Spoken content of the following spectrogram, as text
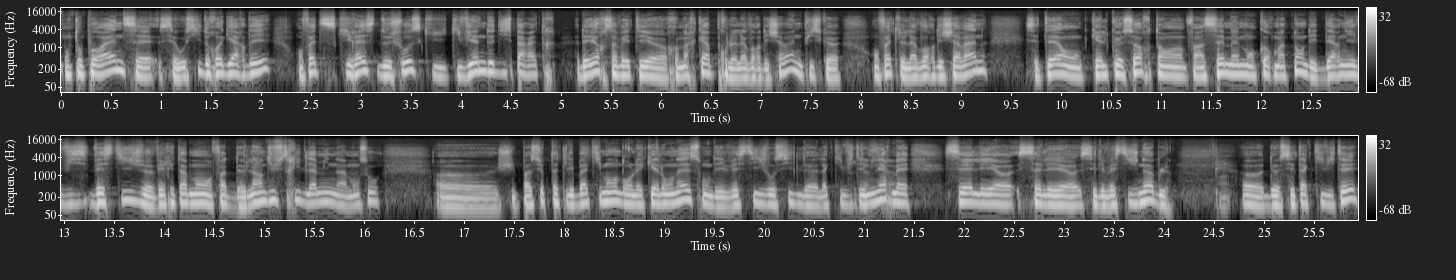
contemporaine, c'est aussi de regarder, en fait, ce qui reste de choses qui, qui viennent de disparaître D'ailleurs, ça avait été euh, remarquable pour le lavoir des Chavannes, puisque en fait, le lavoir des Chavannes, c'était en quelque sorte, enfin, c'est même encore maintenant des derniers vestiges véritablement, en fait, de l'industrie de la mine à Monceau. Euh, je suis pas sûr, peut-être les bâtiments dans lesquels on est sont des vestiges aussi de l'activité minière, mais c'est les, euh, les, euh, les vestiges nobles. Euh, de cette activité.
